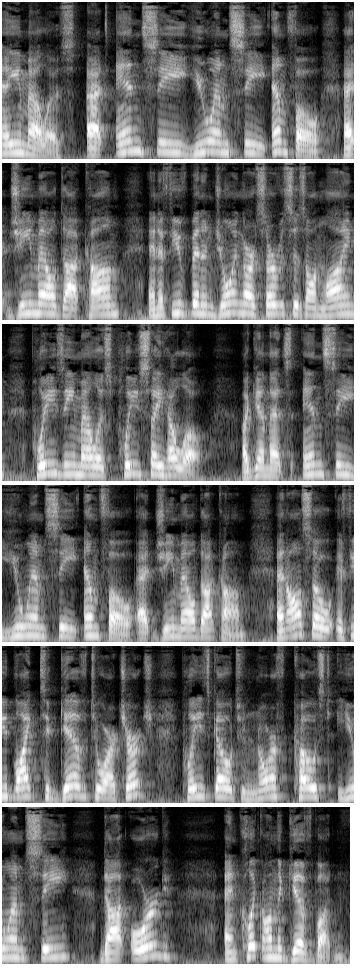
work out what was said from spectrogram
email us at ncumcinfo at gmail.com. And if you've been enjoying our services online, please email us. Please say hello. Again, that's ncumcinfo at gmail.com. And also, if you'd like to give to our church, please go to northcoastumc.org and click on the Give button.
